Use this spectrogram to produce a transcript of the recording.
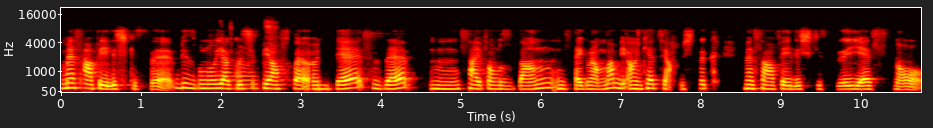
mesafe ilişkisi. Biz bunu yaklaşık bir Evet. hafta önce size sayfamızdan, Instagram'dan bir anket yapmıştık. Mesafe ilişkisi, yes, no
